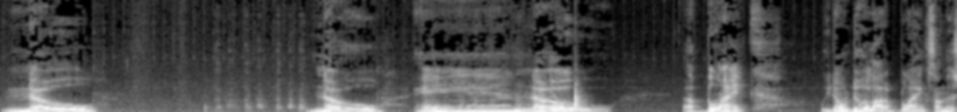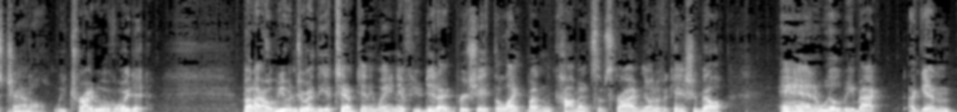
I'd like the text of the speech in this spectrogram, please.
No. No. And no. A blank. We don't do a lot of blanks on this channel. We try to avoid it. But I hope you enjoyed the attempt anyway, and if you did, I'd appreciate the like button, comment, subscribe, notification bell, and we'll be back again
